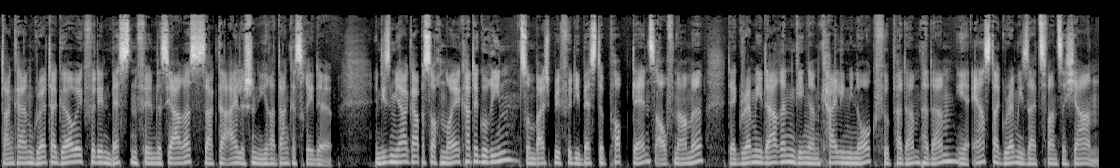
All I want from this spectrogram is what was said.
Danke an Greta Gerwig für den besten Film des Jahres, sagte Eilish in ihrer Dankesrede. In diesem Jahr gab es auch neue Kategorien, zum Beispiel für die beste Pop-Dance-Aufnahme. Der Grammy darin ging an Kylie Minogue für Padam Padam, ihr erster Grammy seit 20 Jahren.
